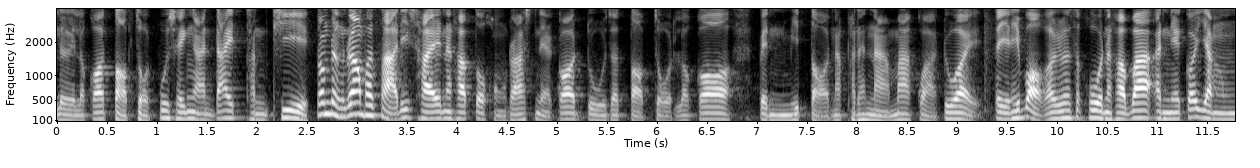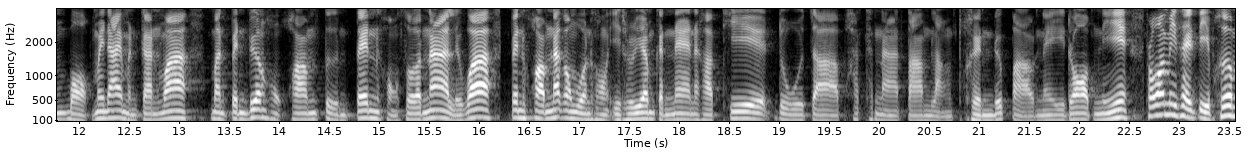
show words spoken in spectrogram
เลย แล้วก็ตอบโจทย์ผู้ใช้งานได้ทันทีรวมถึงเรื่องภาษาที่ใช้นะครับ ตัวของ Rush เนี่ยก็ดูจะตอบโจทย์แล้วก็เป็นมิตรต่อนักพัฒนามากกว่าด้วย แต่อย่างที่บอกก็เมื่อสักครู่นะครับว่าอันนี้ก็ยังบอกไม่ได้เหมือนกันว่ามันเป็นเรื่องของความตื่นเต้นของโซลาร่าหรือว่าเป็นความน่ากังวลของอีเทเรียมกันแน่นะครับ ที่ดูจะพัฒนาตามหลังเทรนหรือเปล่าในรอบนี้ เพราะว่ามีสถิติเพิ่ม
